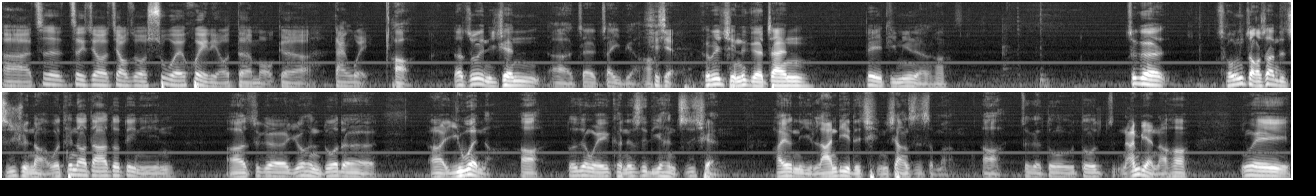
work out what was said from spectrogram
呃，这这就叫做数位汇流的某个单位。好，那诸位你先呃再再一遍哈。谢谢。可不可以请那个詹被提名人哈？这个从早上的质询呢，我听到大家都对您啊、这个有很多的啊、疑问呐啊都认为可能是你很之前，还有你蓝绿的倾向是什么啊？这个都都难免了哈，因为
